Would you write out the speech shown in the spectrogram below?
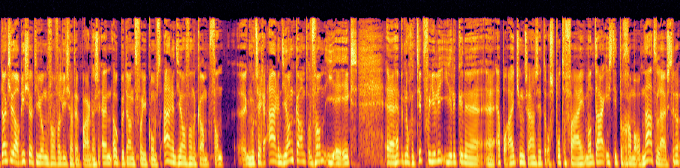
Dankjewel, Richard de Jong van Van Lieshout en Partners. En ook bedankt voor je komst, Arend Jan van den Kamp van ik moet zeggen, Arend Jankamp van IEX. Uh, heb ik nog een tip voor jullie. Jullie kunnen uh, Apple iTunes aanzetten of Spotify. Want daar is dit programma op na te luisteren.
